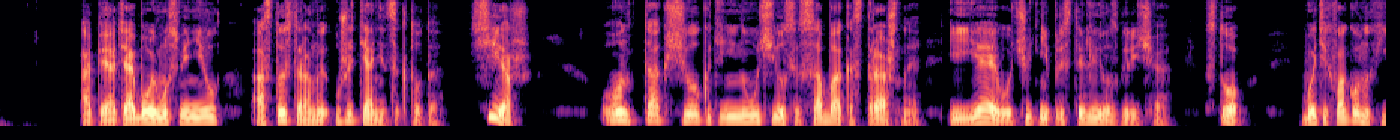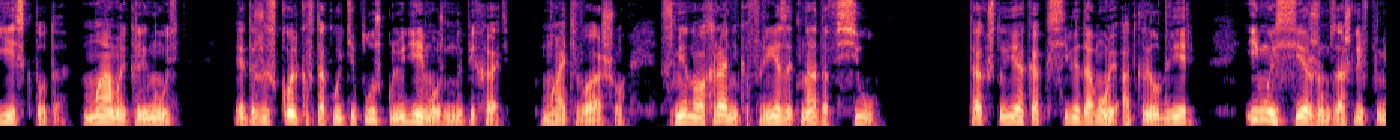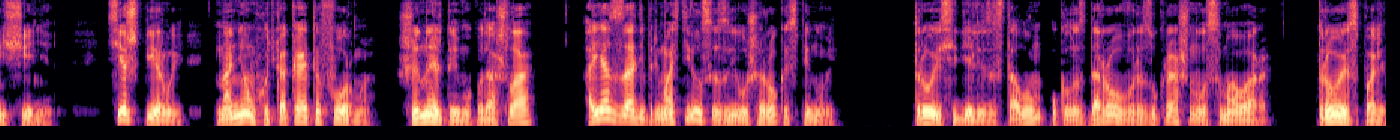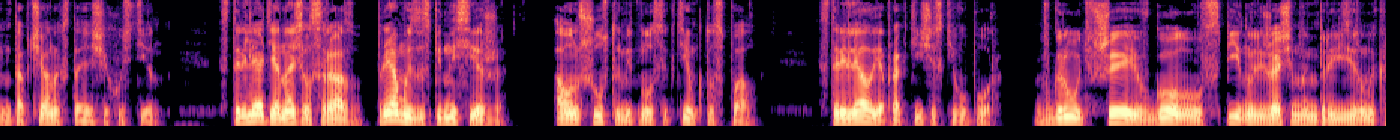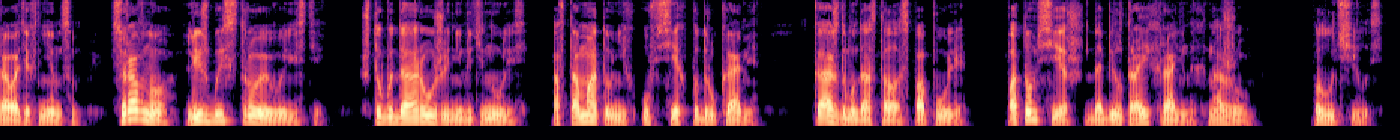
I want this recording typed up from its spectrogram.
Опять обойму сменил, а с той стороны уже тянется кто-то. Серж! Он так щелкать и не научился, собака страшная, и я его чуть не пристрелила сгоряча. Стоп! В этих вагонах есть кто-то, мамой клянусь. Это же сколько в такую теплушку людей можно напихать? Мать вашу! Смену охранников резать надо всю. Так что я, как к себе домой, открыл дверь, и мы с Сержем зашли в помещение. Серж первый, на нем хоть какая-то форма. Шинель-то ему подошла, а я сзади примостился за его широкой спиной. Трое сидели за столом около здорового разукрашенного самовара. Трое спали на топчанах, стоящих у стен. Стрелять я начал сразу, прямо из-за спины Сержа, а он шустро метнулся к тем, кто спал. Стрелял я практически в упор. В грудь, в шею, в голову, в спину лежащим на импровизированных кроватях немцам. Все равно, лишь бы из строя вывести, чтобы до оружия не дотянулись. Автоматы у них у всех под руками. Каждому досталось по пуле. Потом Серж добил троих раненых ножом. Получилось.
